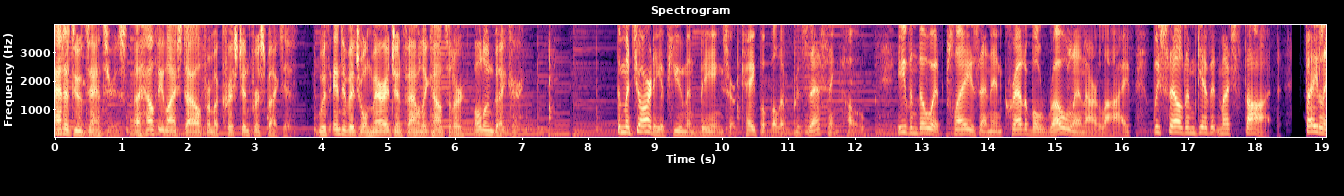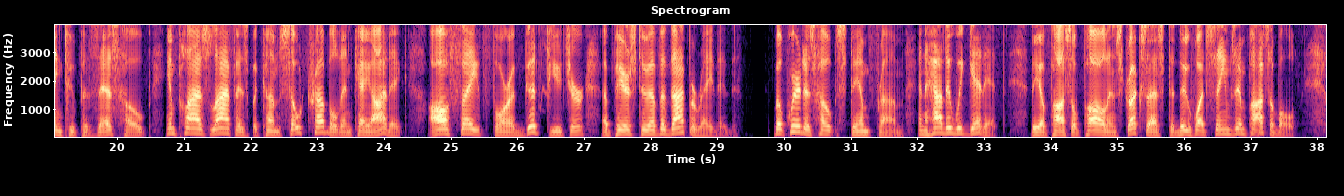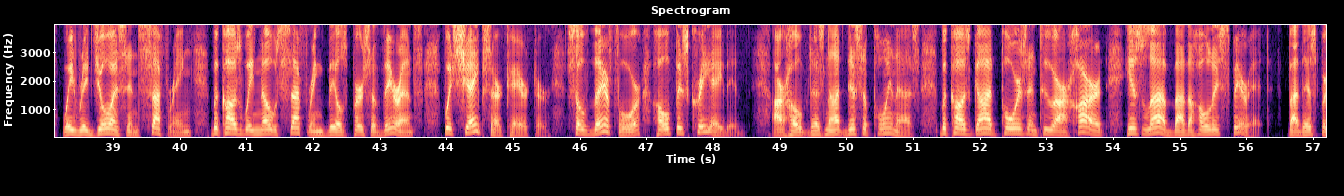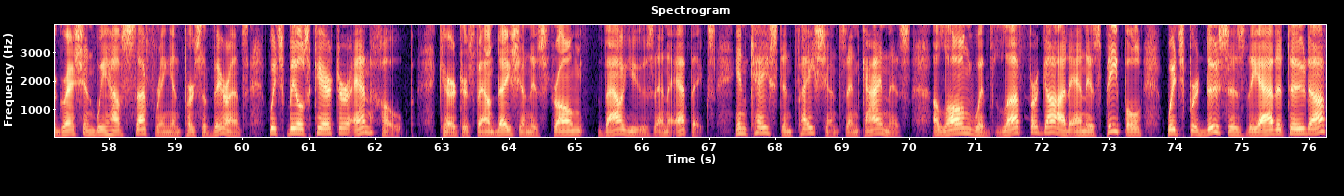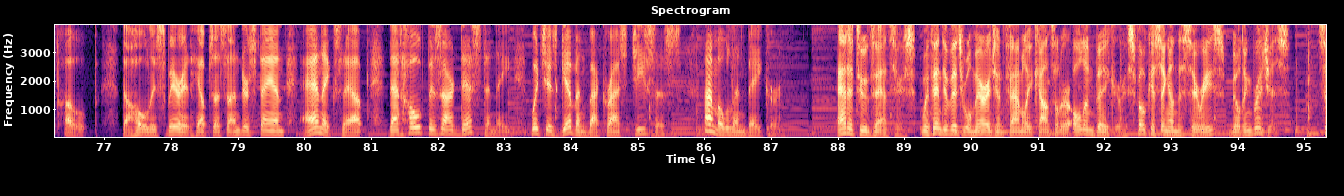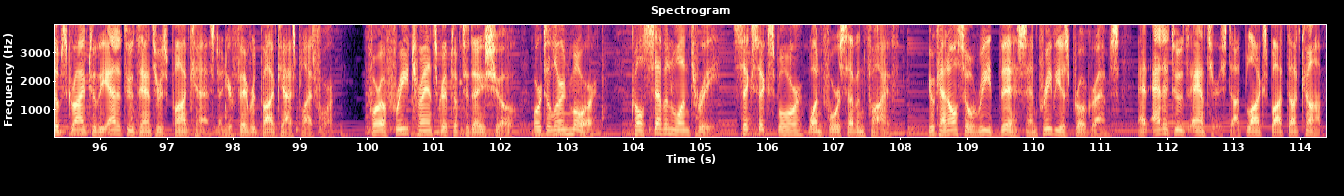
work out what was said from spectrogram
Attitudes Answers A Healthy Lifestyle from a Christian Perspective with individual marriage and family counselor Olin Baker. The majority of human beings are capable of possessing hope. Even though it plays an incredible role in our life, we seldom give it much thought. Failing to possess hope implies life has become so troubled and chaotic, all faith for a good future appears to have evaporated. But where does hope stem from, and how do we get it? The Apostle Paul instructs us to do what seems impossible. We rejoice in suffering because we know suffering builds perseverance, which shapes our character. So, therefore, hope is created. Our hope does not disappoint us because God pours into our heart His love by the Holy Spirit. By this progression, we have suffering and perseverance, which builds character and hope. Character's foundation is strong values and ethics, encased in patience and kindness, along with love for God and His people, which produces the attitude of hope. The Holy Spirit helps us understand and accept that hope is our destiny, which is given by Christ Jesus. I'm Olin Baker. Attitudes Answers with individual marriage and family counselor Olin Baker is focusing on the series Building Bridges. Subscribe to the Attitudes Answers podcast on your favorite podcast platform. For a free transcript of today's show or to learn more, call 713 664 1475. You can also read this and previous programs at attitudesanswers.blogspot.com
